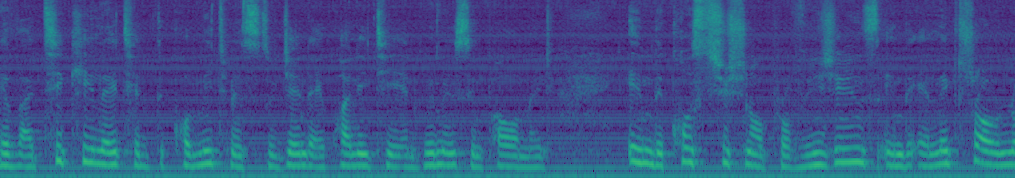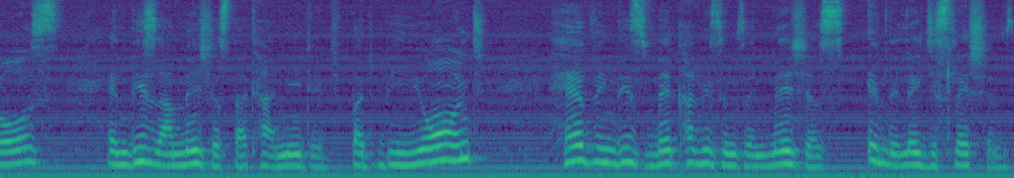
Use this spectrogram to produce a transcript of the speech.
have articulated the commitments to gender equality and women's empowerment in the constitutional provisions, in the electoral laws, and these are measures that are needed. But beyond having these mechanisms and measures in the legislations,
